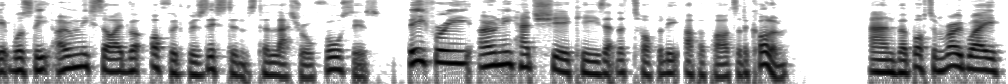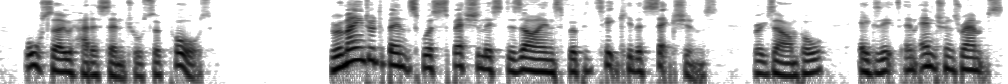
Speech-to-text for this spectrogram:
it was the only side that offered resistance to lateral forces. B3 only had shear keys at the top of the upper part of the column, and the bottom roadway also had a central support. The remainder of the bents were specialist designs for particular sections. For example, exit and entrance ramps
